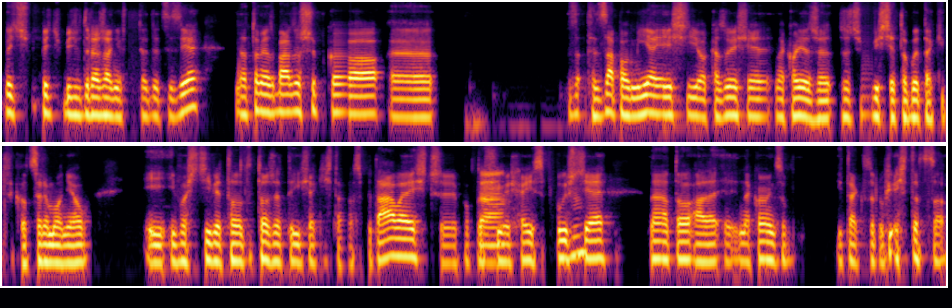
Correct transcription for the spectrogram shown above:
być, być, być wdrażani w te decyzje, natomiast bardzo szybko e, ten zapał mija, jeśli okazuje się na koniec, że rzeczywiście to był taki tylko ceremoniał i, i właściwie to, to, że ty ich jakiś tam spytałeś, czy poprosiłeś, tak. hej, spójrzcie mhm. na to, ale na końcu i tak zrobiłeś to, co,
